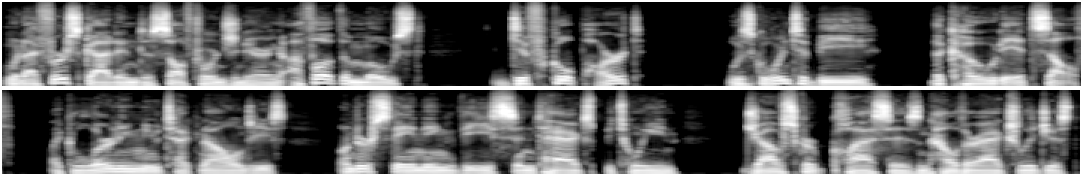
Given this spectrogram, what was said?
When I first got into software engineering, I thought the most difficult part was going to be the code itself, like learning new technologies, understanding the syntax between JavaScript classes and how they're actually just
